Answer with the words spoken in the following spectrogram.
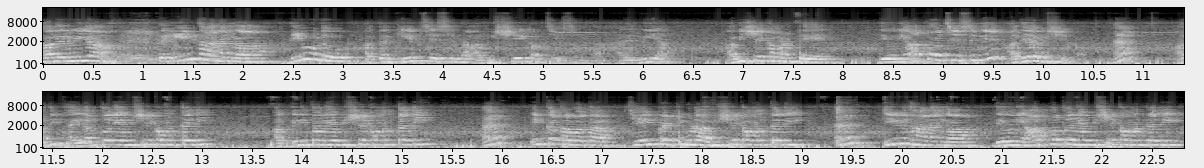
హలలుయ్యా ఈ విధానంగా దేవుడు అతనికి ఏం చేసిందా? అభిషేకం చేసిందా? హలలుయ్యా అభిషేకం అంటే దేవుని ఆత్మ వచ్చేసింది అదే అభిషేకం. అది తైలంతోని అభిషేకం ఉంటుంది అగ్నితోని అభిషేకం ఉంటుంది ఇంకా తర్వాత చేయి పెట్టి కూడా అభిషేకం ఉంటుంది. ఈ విధానంగా దేవుని ఆత్మతోని అభిషేకం ఉంటుంది.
